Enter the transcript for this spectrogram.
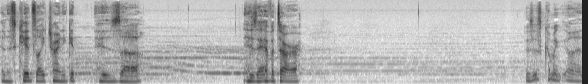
And this kid's like trying to get his uh, his avatar Is this coming? Uh,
